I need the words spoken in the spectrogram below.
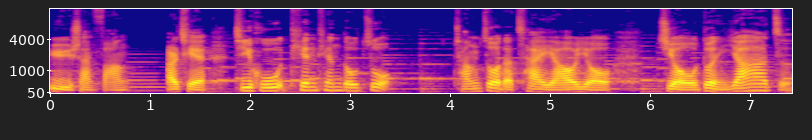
御膳房。而且几乎天天都做，常做的菜肴有九炖鸭子、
